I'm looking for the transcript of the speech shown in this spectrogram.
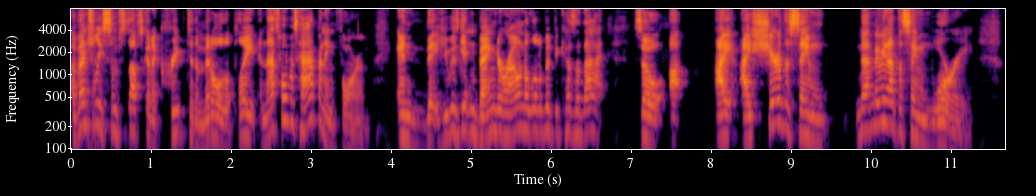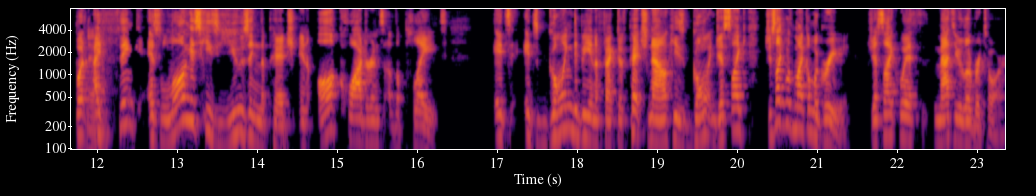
eventually some stuff's going to creep to the middle of the plate. And that's what was happening for him. And that he was getting banged around a little bit because of that. So uh, I I share the same not maybe not the same worry, but yeah. I think as long as he's using the pitch in all quadrants of the plate, it's it's going to be an effective pitch. Now he's going just like just like with Michael McGreevy, just like with Matthew Liberatore,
